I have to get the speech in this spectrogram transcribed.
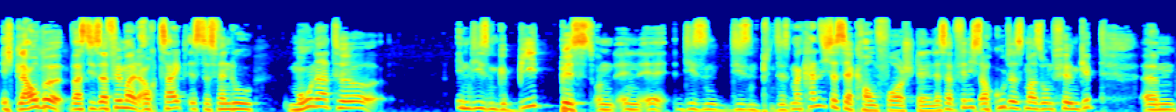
ich glaube, was dieser Film halt auch zeigt, ist, dass wenn du Monate in diesem Gebiet bist und in äh, diesen, diesen, das, man kann sich das ja kaum vorstellen. Deshalb finde ich es auch gut, dass es mal so einen Film gibt. Ähm,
